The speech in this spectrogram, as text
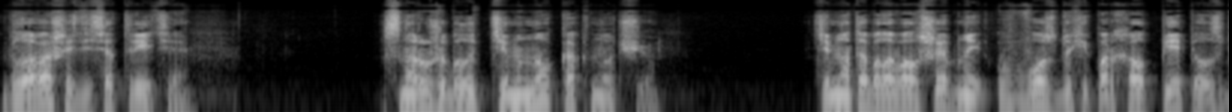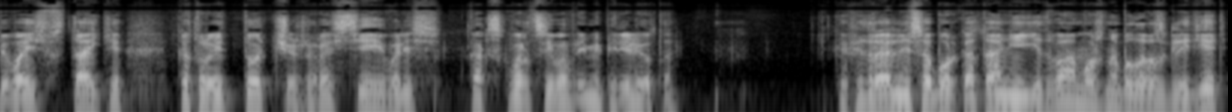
Глава 63. Снаружи было темно, как ночью. Темнота была волшебной, в воздухе порхал пепел, сбиваясь в стайки, которые тотчас же рассеивались, как скворцы во время перелета. Кафедральный собор катания едва можно было разглядеть,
